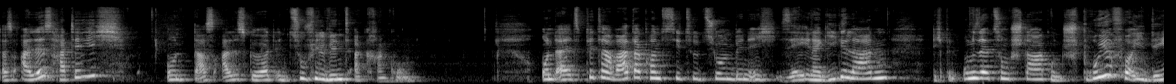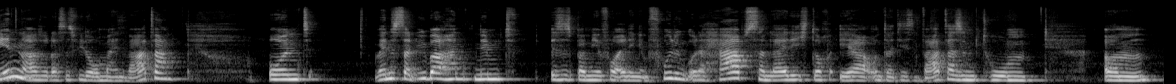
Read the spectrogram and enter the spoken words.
Das alles hatte ich und das alles gehört in zu viel Winderkrankungen. Und als Pitta-Vata-Konstitution bin ich sehr energiegeladen. Ich bin umsetzungsstark und sprühe vor Ideen, also das ist wiederum mein Vata. Und wenn es dann überhand nimmt, ist es bei mir vor allen Dingen im Frühling oder Herbst, dann leide ich doch eher unter diesen Vata-Symptomen. Ähm,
